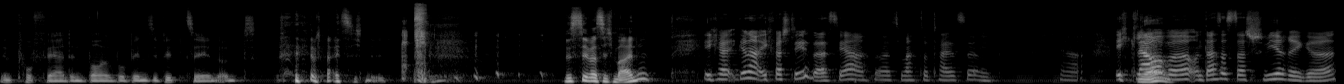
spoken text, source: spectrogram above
in Puff fährt, in Bo Bobin sie Bib 10 und weiß ich nicht. Wisst ihr, was ich meine? Ich, genau, ich verstehe das, ja. Das macht total Sinn. Ja. Ich glaube, und das ist das Schwierige,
